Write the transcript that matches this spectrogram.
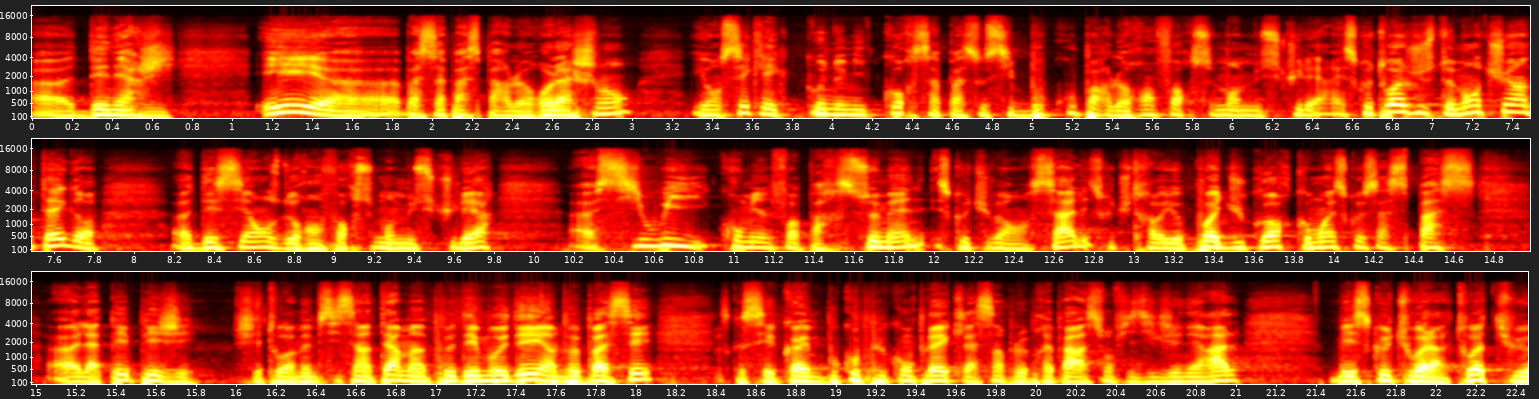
euh, d'énergie. Et euh, bah, ça passe par le relâchement. Et on sait que l'économie de course, ça passe aussi beaucoup par le renforcement musculaire. Est-ce que toi, justement, tu intègres euh, des séances de renforcement musculaire? Euh, Si oui, combien de fois par semaine? Est-ce que tu vas en salle? Est-ce que tu travailles au poids du corps? Comment est-ce que ça se passe, la PPG, chez toi? Même si c'est un terme un peu démodé, un peu passé, parce que c'est quand même beaucoup plus complet que la simple préparation physique générale. Mais est-ce que tu, voilà, toi, tu,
